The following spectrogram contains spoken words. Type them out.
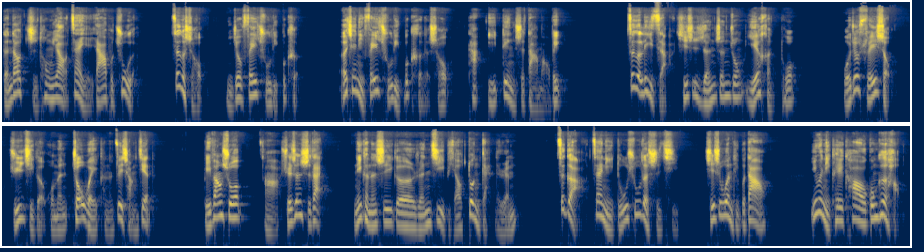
等到止痛药再也压不住了，这个时候你就非处理不可，而且你非处理不可的时候，它一定是大毛病。这个例子啊，其实人生中也很多，我就随手举几个我们周围可能最常见的。比方说啊，学生时代，你可能是一个人际比较钝感的人，这个啊，在你读书的时期，其实问题不大哦，因为你可以靠功课好，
